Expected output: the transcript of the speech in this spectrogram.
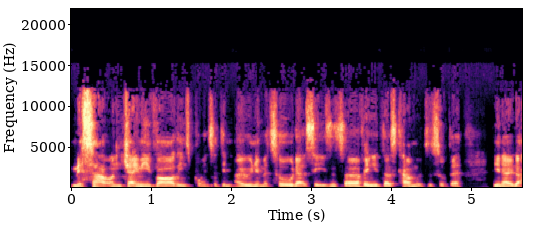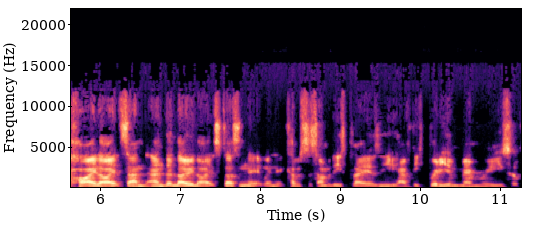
miss out on Jamie Vardy's points. I didn't own him at all that season. So I think it does come with the sort of the you know the highlights and and the lowlights, doesn't it? When it comes to some of these players, and you have these brilliant memories of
